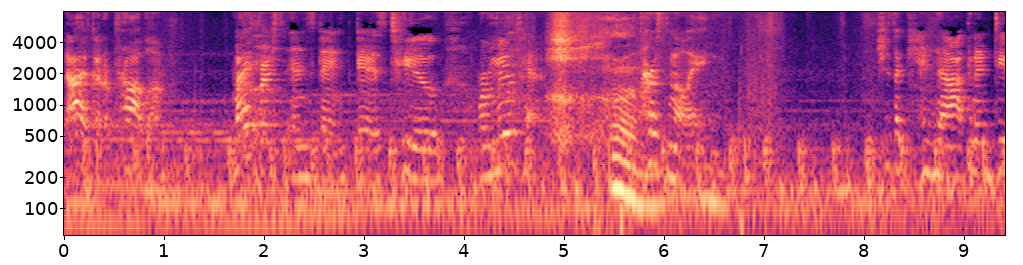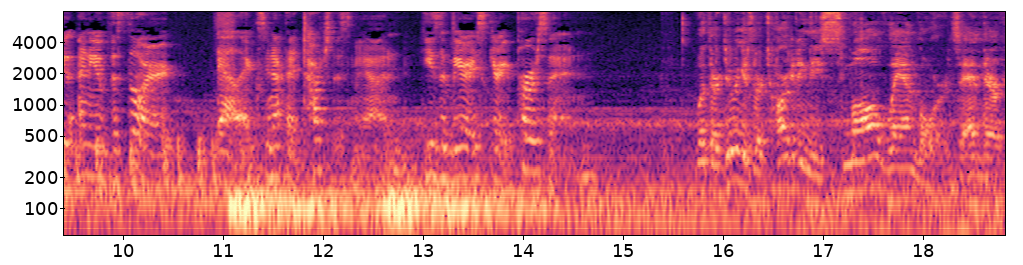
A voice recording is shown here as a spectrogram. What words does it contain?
Now I've got a problem. My first instinct is to remove him personally. She's like, You're not gonna do any of the sort. Alex, you're not gonna touch this man. He's a very scary person. What they're doing is they're targeting these small landlords and they're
